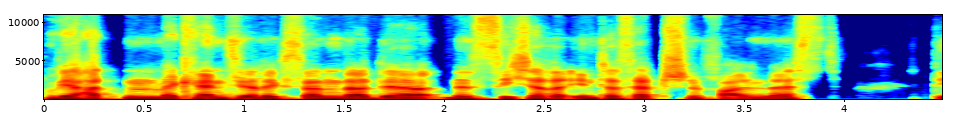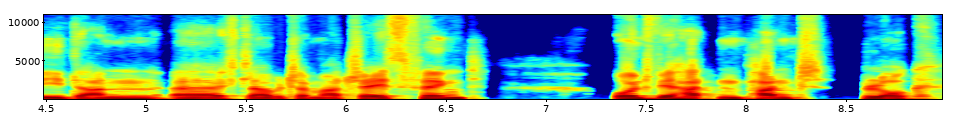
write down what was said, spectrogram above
wir hatten Mackenzie Alexander, der eine sichere Interception fallen lässt, die dann, äh, ich glaube, Jamar Chase fängt. Und wir hatten einen Punt-Block,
